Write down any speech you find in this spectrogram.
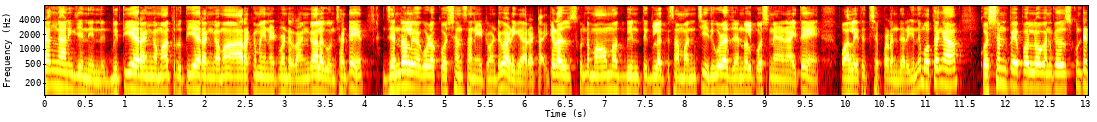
రంగానికి చెందింది? ద్వితీయ రంగమా తృతీయ రంగమా? ఆ రకమైనటువంటి రంగాల గురించి. అంటే జనరల్గా కూడా క్వశ్చన్స్ అనేటువంటివి అడిగారట. ఇక్కడ చూసుకుంటే మహమ్మద్ బిన్ తిగ్లకు సంబంధించి ఇది కూడా జనరల్ క్వశ్చన్ అని అయితే వాళ్ళైతే చెప్పడం జరిగింది. మొత్తంగా క్వశ్చన్ పేపర్లో కనుక చూసుకుంటే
